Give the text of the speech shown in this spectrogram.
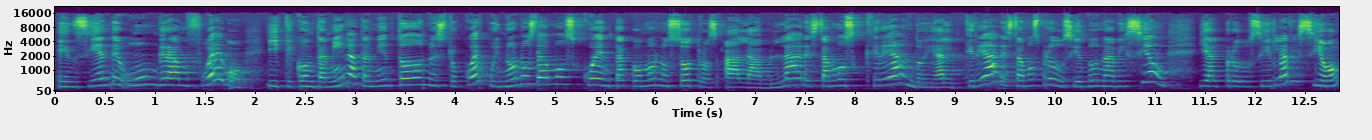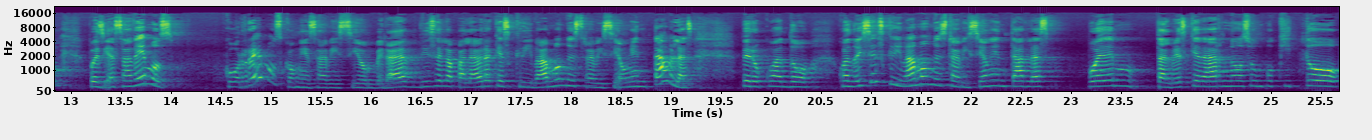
enciende un gran fuego y que contamina también todo nuestro cuerpo y no nos damos cuenta cómo nosotros al hablar estamos creando y al crear estamos produciendo una visión y al producir la visión pues ya sabemos corremos con esa visión, ¿verdad? Dice la palabra que escribamos nuestra visión en tablas, pero cuando, cuando dice escribamos nuestra visión en tablas, pueden tal vez quedarnos un poquito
